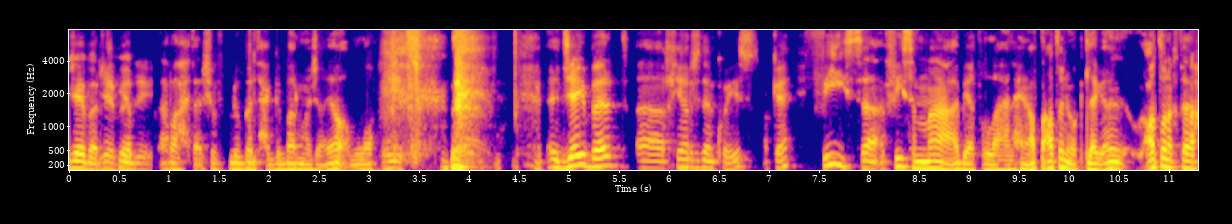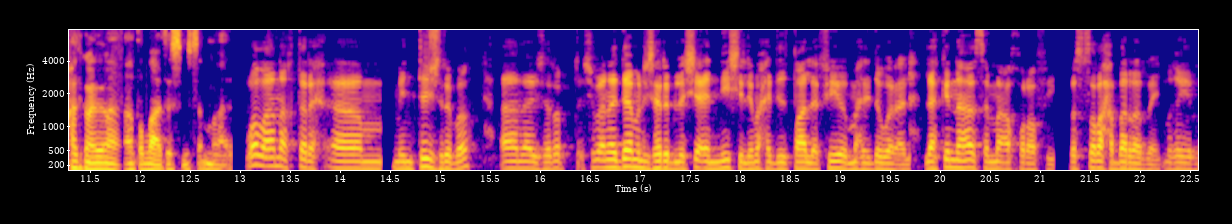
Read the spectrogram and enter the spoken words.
Jaybird Jaybird، yep. راحت أشوف Bluebird حق البرمجة. يا الله. إيه. Jaybird آه، خيار جدا كويس. okay. في س... في سماعة أبي أطلعها الحين. اعطوني وقت. لا اعطونا اقتراحاتكم أنا طلعت اسم السماعة. والله أنا أقترح من تجربة أنا جربت شوف أنا دائما أجرب الأشياء ال niche اللي ما حد يطالع فيه وما حد يدور عليه لكنها سماعة خرافية. بس صراحة برا ال range نغير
